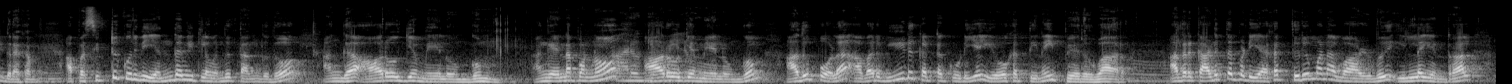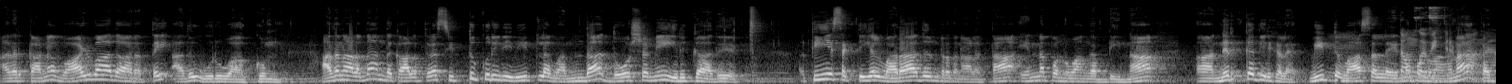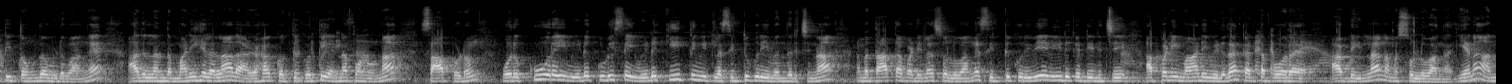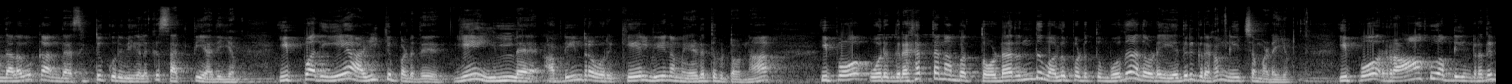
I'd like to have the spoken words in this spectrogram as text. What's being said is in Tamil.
கிரகம். அப்ப சிட்டுக்குருவி எந்த வீட்ல வந்து தங்குதோ அங்க ஆரோக்கியம் மேலோங்கும். அங்க என்ன பண்ணும்? ஆரோக்கியம் மேலோங்கும். அதுபோல அவர் வீடு கட்டக்கூடிய யோகத்தினை பெறுவார். அதற்கு அடுத்தபடியாக திருமண வாழ்வு இல்லை என்றால் அதற்கான வாழ்வாதாரத்தை அது உருவாக்கும். அதனால தான் அந்த காலத்துல சிட்டுக்குருவி வீட்ல வந்தா தோஷமே இருக்காது. தீய சக்திகள் வராதுன்றதுனால தான் என்ன பண்ணுவாங்க அப்படின்னா நெற்கதிர்களை வீட்டு வாசல்ல என்ன பண்ணுவாங்கன்னா கட்டி தொங்க விடுவாங்க. அதுல அந்த மணிகள் எல்லாம் அதை அழகா கொத்தி கொத்தி என்ன பண்ணும்னா சாப்பிடும். ஒரு கூரை வீடு குடிசை வீடு கீத்து வீட்டுல சிட்டுக்குருவி வந்துருச்சுன்னா நம்ம தாத்தா பாட்டிலாம் சொல்லுவாங்க சிட்டுக்குருவியே வீடு கட்டிடுச்சு. அப்ப நீ மாடி வீடு தான் கட்ட போற. அப்படின்லாம் நம்ம சொல்லுவாங்க. ஏன்னா அந்த அளவுக்கு அந்த சிட்டுக்குருவிகளுக்கு சக்தி அதிகம். இப்போ அது ஏன் அழிக்கப்படுது? ஏன் இல்லை? அப்படின்ற ஒரு கேள்வியை நம்ம எடுத்துக்கிட்டோம்னா இப்போது ஒரு கிரகத்தை நம்ம தொடர்ந்து வலுப்படுத்தும் போது அதோட எதிர்கிரகம் நீச்சமடையும். நீச்சம் அடையும் ராகு அப்படின்றது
